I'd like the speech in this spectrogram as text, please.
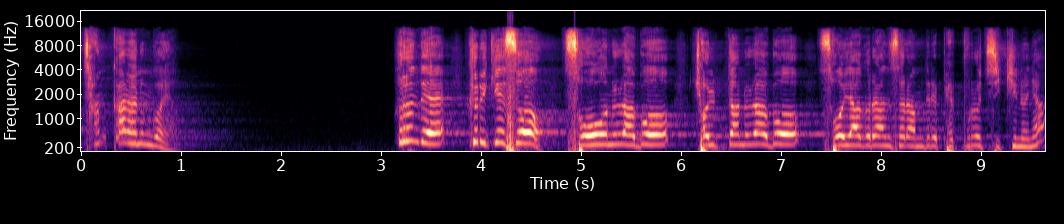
잠깐 하는 거예요. 그런데 그렇게 해서 서원을 하고 결단을 하고 서약을 한 사람들이 100% 지키느냐?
